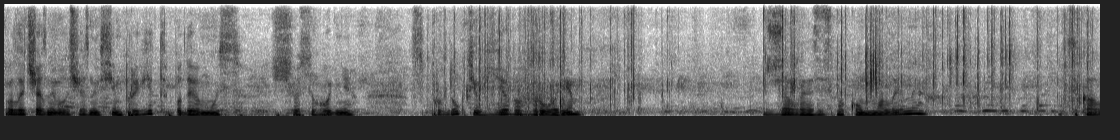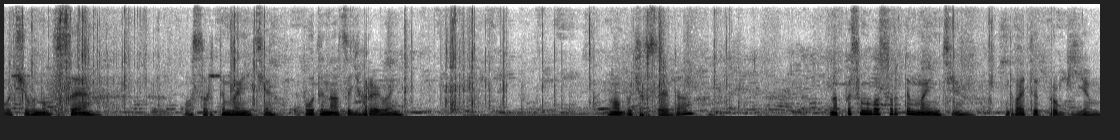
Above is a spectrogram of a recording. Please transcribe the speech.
Величезний величезний всім привіт. Подивимось, що сьогодні з продуктів є в Аврорі. Желе зі смаком малини. Цікаво, чи воно все в асортименті. По 11 гривень. Мабуть, все, так? Да? Написано в асортименті. Давайте проб'ємо.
